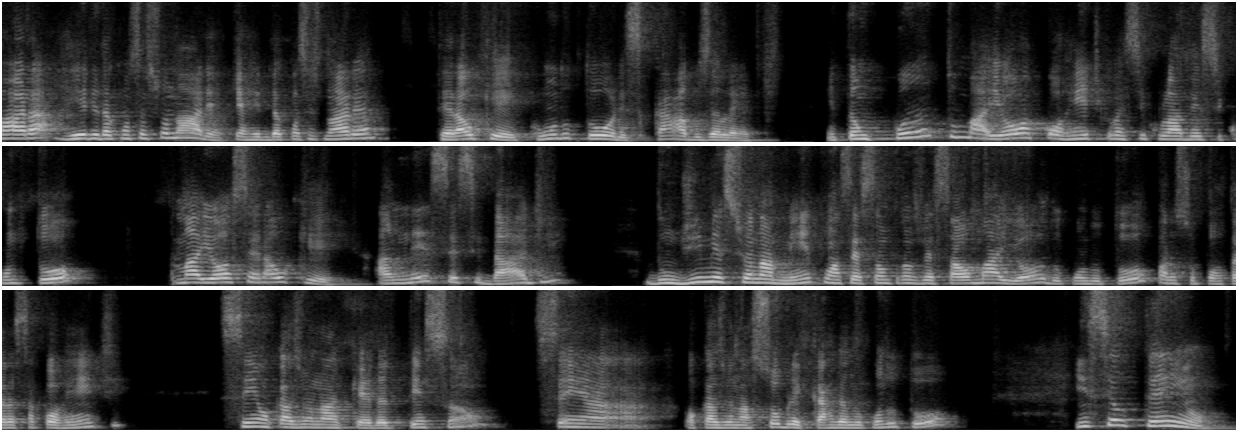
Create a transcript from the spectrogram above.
para a rede da concessionária, que a rede da concessionária terá o quê? Condutores, cabos elétricos. Então, quanto maior a corrente que vai circular desse condutor, maior será o quê? A necessidade de um dimensionamento, uma seção transversal maior do condutor para suportar essa corrente, sem ocasionar queda de tensão, sem a, ocasionar sobrecarga no condutor. E se eu tenho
